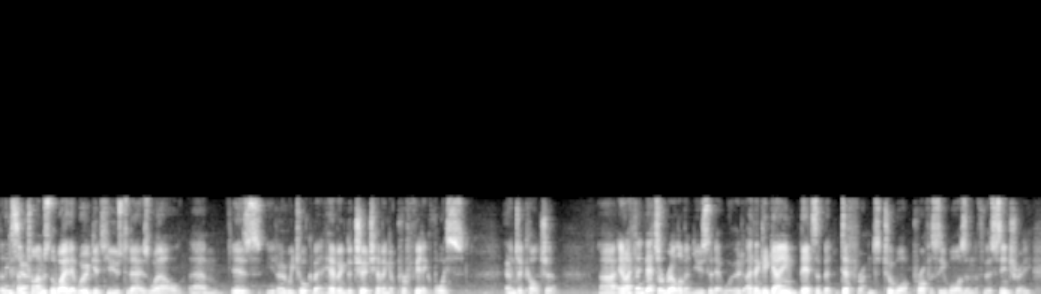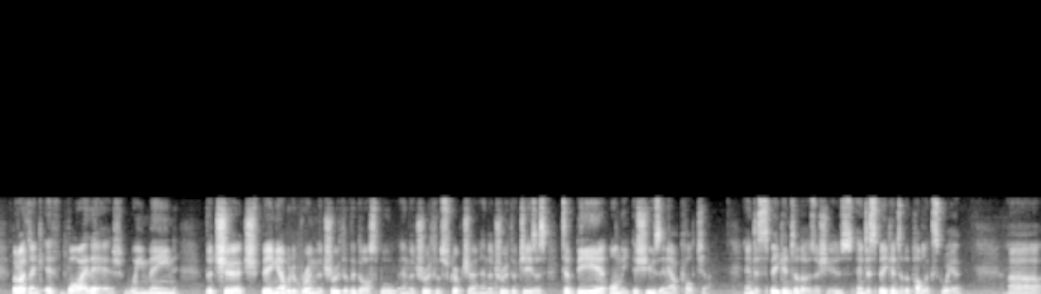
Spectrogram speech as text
I think sometimes the way that word gets used today as well um, is, you know, we talk about having the church having a prophetic voice into culture. Uh, and I think that's a relevant use of that word. I think, again, that's a bit different to what prophecy was in the first century. But I think if by that we mean the church being able to bring the truth of the gospel and the truth of scripture and the truth of Jesus to bear on the issues in our culture and to speak into those issues and to speak into the public square uh,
